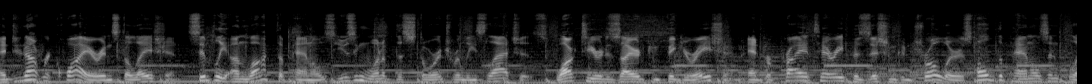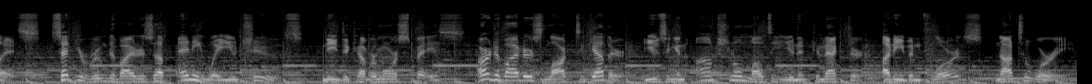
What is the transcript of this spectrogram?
and do not require installation. Simply unlock the panels using one of the storage release latches. Walk to your desired configuration and proprietary position controllers hold the panels in place. Set your room dividers up any way you choose. Need to cover more space? Our dividers lock together using an optional multi-unit connector. Uneven floors? Not to worry.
